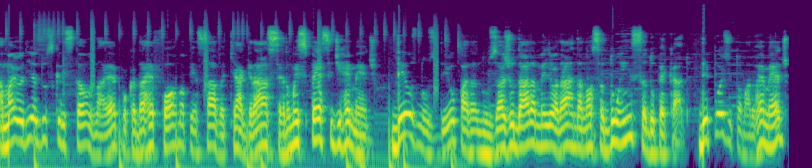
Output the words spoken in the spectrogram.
A maioria dos cristãos na época da Reforma pensava que a graça era uma espécie de remédio. Deus nos deu para nos ajudar a melhorar da nossa doença do pecado. Depois de tomar o remédio,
